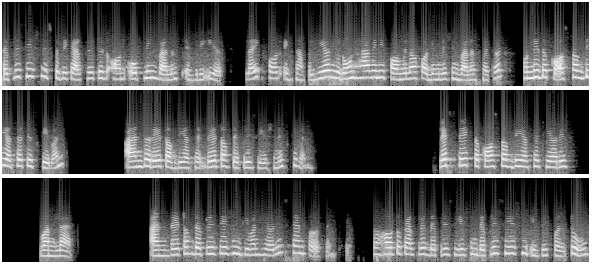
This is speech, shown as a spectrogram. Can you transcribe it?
depreciation is to be calculated on opening balance every year. Like for example, here you don't have any formula for diminishing balance method. Only the cost of the asset is given and the rate of the asset rate of depreciation is given. Let's take the cost of the asset here is 1 lakh and rate of depreciation given here is 10 percent. So how to calculate depreciation? Depreciation is equal to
